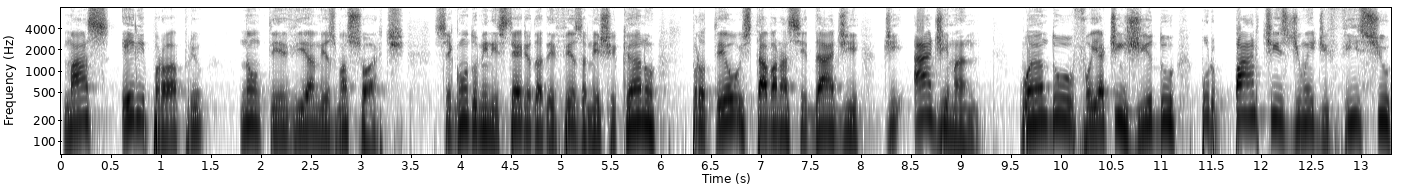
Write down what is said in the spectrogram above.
Mas ele próprio não teve a mesma sorte. Segundo o Ministério da Defesa mexicano, Proteu estava na cidade de Adiman quando foi atingido por partes de um edifício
